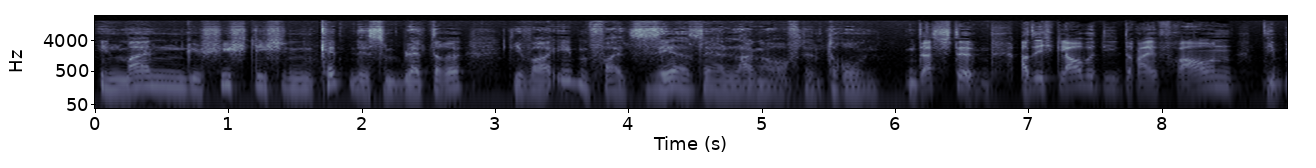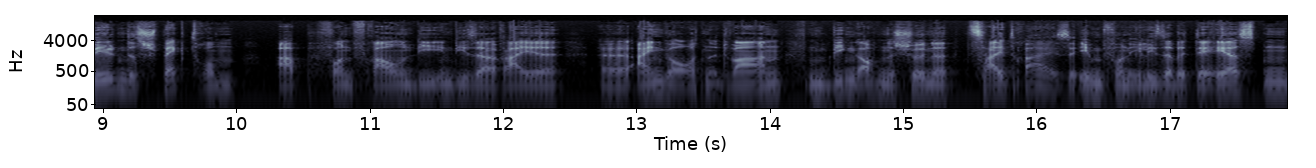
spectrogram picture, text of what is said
in meinen geschichtlichen Kenntnissen blättere, die war ebenfalls sehr, sehr lange auf dem Thron. Das stimmt. Also ich glaube, die drei Frauen, die bilden das Spektrum ab von Frauen, die in dieser Reihe äh, eingeordnet waren und biegen auch eine schöne Zeitreise, eben von Elisabeth I.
